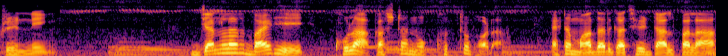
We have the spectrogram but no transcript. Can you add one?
ট্রেন নেই। জানালার বাইরে খোলা আকাশটা নক্ষত্র ভরা। একটা মাদার গাছের ডালপালা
